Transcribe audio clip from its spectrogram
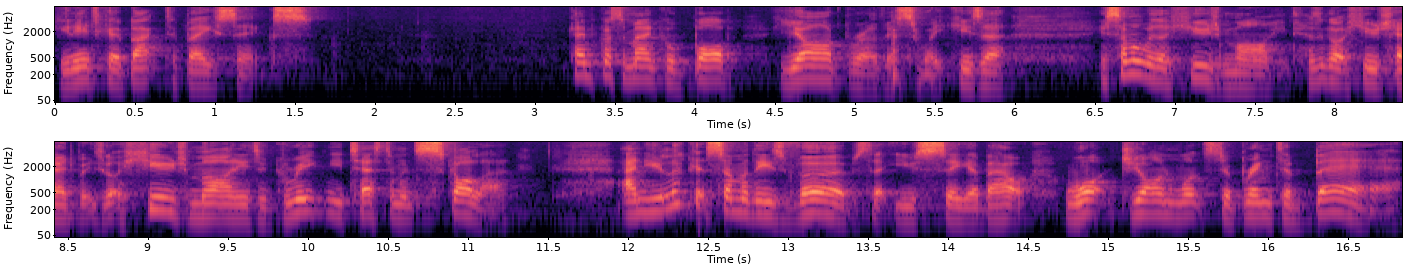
You need to go back to basics. Came across a man called Bob Yarbrough this week. He's a he's someone with a huge mind. He hasn't got a huge head, but he's got a huge mind. He's a Greek New Testament scholar. And you look at some of these verbs that you see about what John wants to bring to bear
